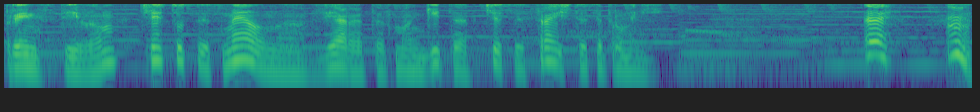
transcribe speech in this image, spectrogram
Принц Стивън често се смеял на вярата в Мангита, че сестра й ще се промени. Е, м-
